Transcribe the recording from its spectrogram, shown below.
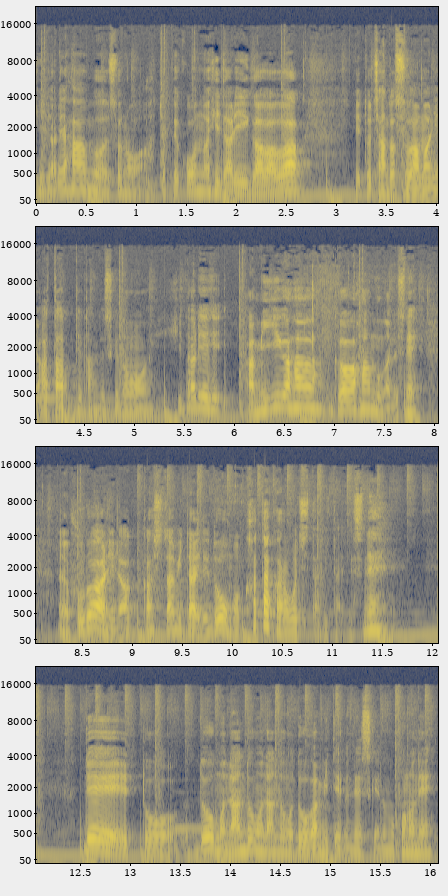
左半分そのトペコンの左側は、えっと、ちゃんとスワマに当たってたんですけども左あ右側側半分がですねフロアに落下したみたいでどうも肩から落ちたみたいですね。で、えっと、どうも何度も何度も動画見てるんですけどもこのね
